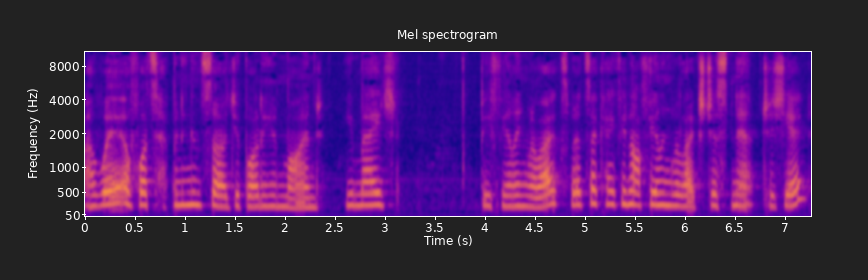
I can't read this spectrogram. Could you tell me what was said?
aware of what's happening inside your body and mind, you may be feeling relaxed, but it's okay if you're not feeling relaxed just now, just yet.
